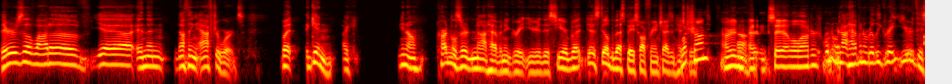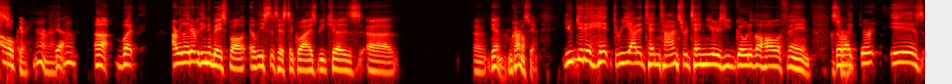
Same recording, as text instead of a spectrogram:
There's a lot of, yeah, and then nothing afterwards. But again, like, you know, Cardinals are not having a great year this year, but still the best baseball franchise in history. What, Sean? I didn't, oh. I didn't say that a little louder. We're not having a really great year this oh, year. Okay. All right. Yeah. Well. Uh, but I relate everything to baseball, at least statistic wise, because uh, uh, again, I'm a Cardinals fan. You get a hit three out of 10 times for 10 years, you go to the Hall of Fame. That's so, right. like, there is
